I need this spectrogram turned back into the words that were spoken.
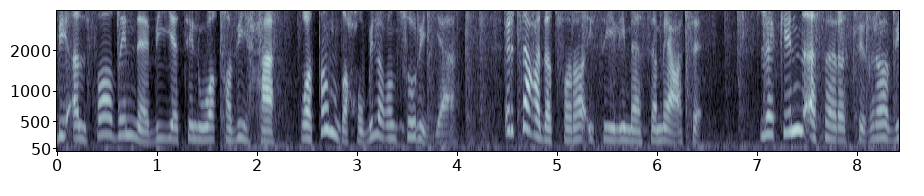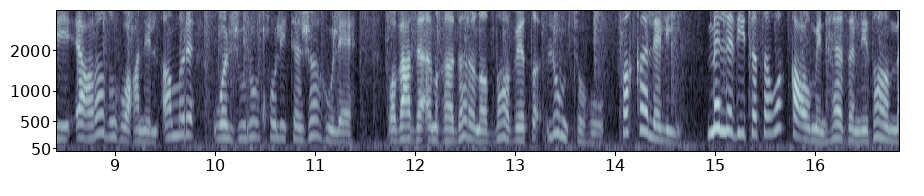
بألفاظ نابية وقبيحة وتنضح بالعنصرية. ارتعدت فرائصي لما سمعت. لكن أثار استغرابي إعراضه عن الأمر والجنوح لتجاهله. وبعد أن غادرنا الضابط لمته. فقال لي ما الذي تتوقع من هذا النظام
